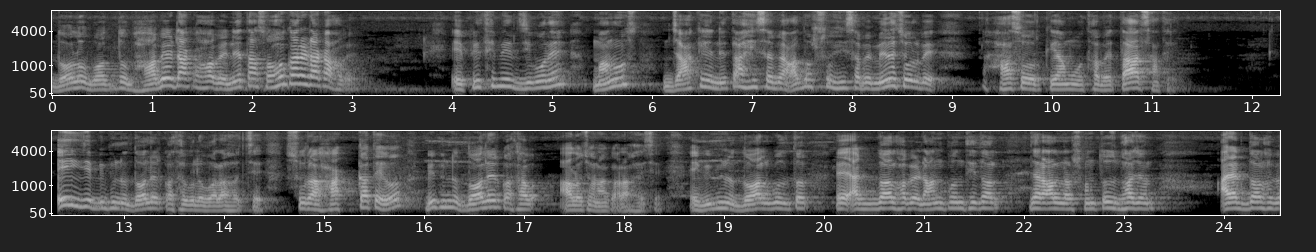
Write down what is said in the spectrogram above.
দলবদ্ধভাবে ডাকা হবে, নেতা সহকারে ডাকা হবে। এই পৃথিবীর জীবনে মানুষ যাকে নেতা হিসাবে, আদর্শ হিসাবে মেনে চলবে, হাসর কেয়ামত হবে তার সাথে। এই যে বিভিন্ন দলের কথাগুলো বলা হচ্ছে, সুরা হাক্কাতেও বিভিন্ন দলের কথা আলোচনা করা হয়েছে। এই বিভিন্ন দলগুলো তো এক দল হবে ডানপন্থী দল, যারা আল্লাহর সন্তোষভাজন, আর এক দল হবে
